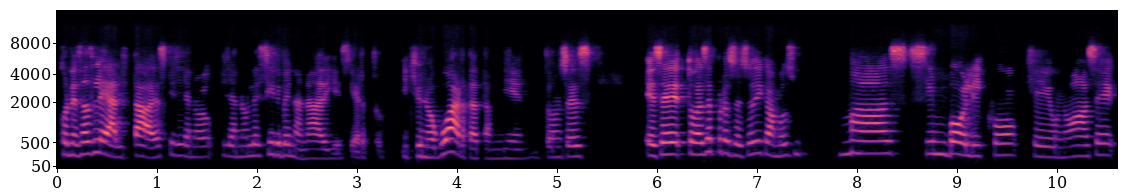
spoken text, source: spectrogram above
con esas lealtades que ya, no, ya no le sirven a nadie, ¿cierto? Y que uno guarda también. Entonces, ese, todo ese proceso, digamos, más simbólico que uno hace,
